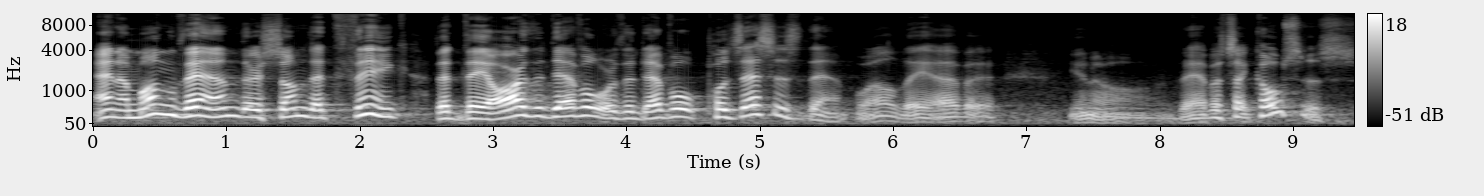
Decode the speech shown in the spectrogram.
And among them, there's some that think that they are the devil or the devil possesses them. Well, they have a, you know, they have a psychosis.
